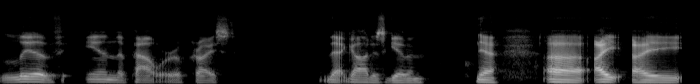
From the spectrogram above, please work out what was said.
live in the power of Christ that God has given. Yeah. Uh, I I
